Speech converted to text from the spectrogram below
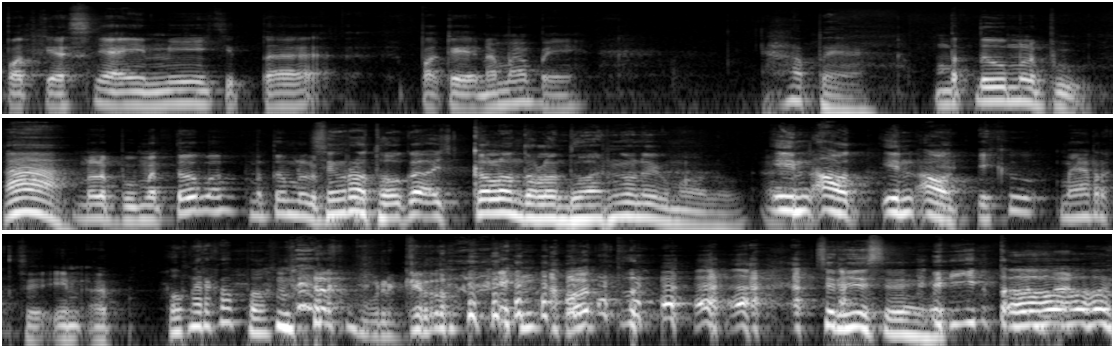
Podcastnya ini kita pakai nama apa ya? Apa ya? Metu melebu. Ah, Melebu metu apa? Metu melebu. sing rada ke kelondo-londoan ngono iku mau. In out, in out. Iku merek sih in out. Oh, merek apa? merek burger in out. Serius ya? Iya, Oh.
